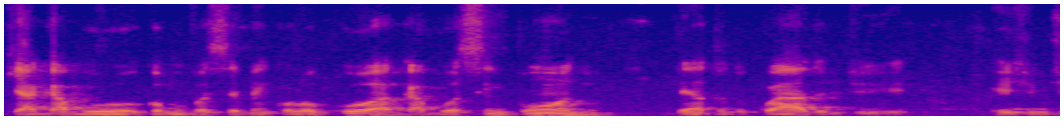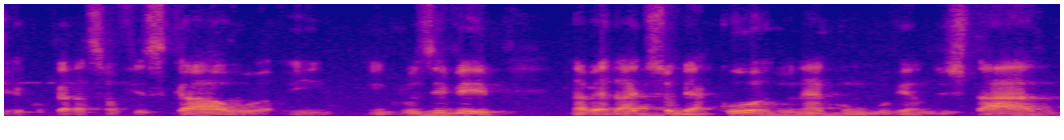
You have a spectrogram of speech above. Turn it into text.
que acabou, como você bem colocou, acabou se impondo dentro do quadro de regime de recuperação fiscal, inclusive, na verdade, sob acordo né, com o governo do Estado,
